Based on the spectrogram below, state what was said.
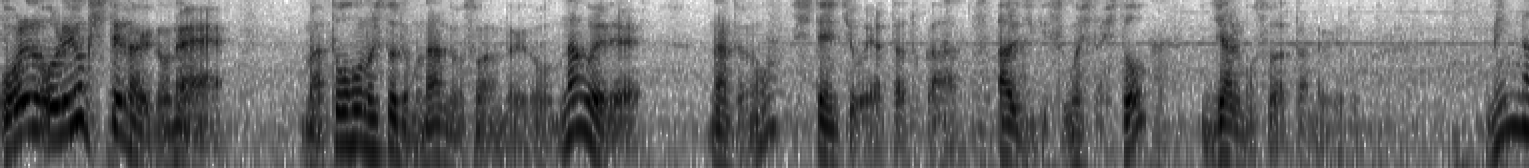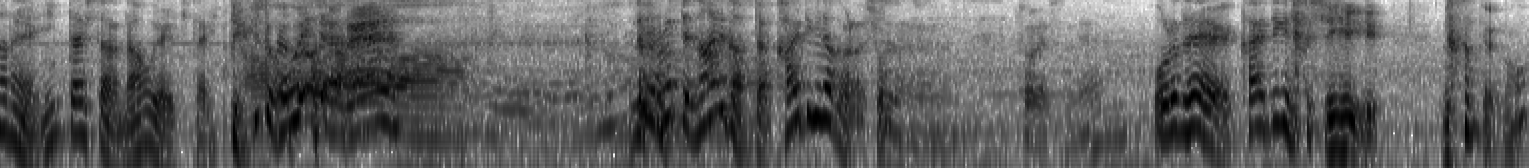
俺俺よく知ってんだけどね。まあ東宝の人でも何でもそうなんだけど名古屋でなんていうの支店長をやったとかある時期過ごした人 JAL もそうだったんだけどみんなね引退したら名古屋行きたいっていう人多いんだよね。あでそれって何かって快適だからでしょ。ーそうですね。俺で快適だしなんていうの？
